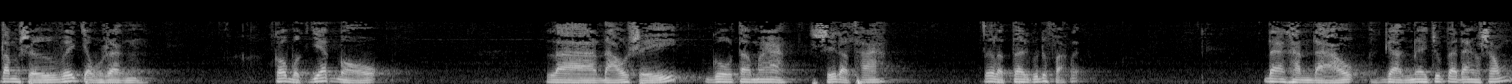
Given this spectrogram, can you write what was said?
tâm sự với chồng rằng có bậc giác ngộ là đạo sĩ Gotama Sĩ Đạt Tha tức là tên của Đức Phật đó. Đang hành đạo gần nơi chúng ta đang sống.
